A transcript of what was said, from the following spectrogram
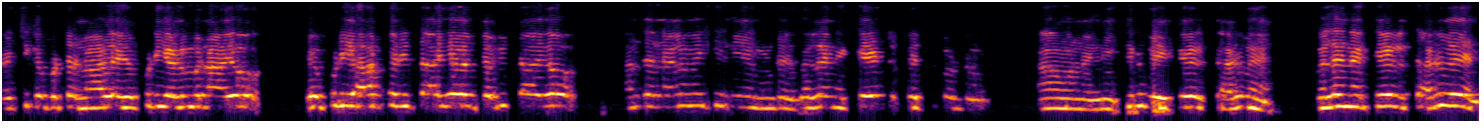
ரட்சிக்கப்பட்ட நாளை எப்படி எழும்பினாயோ எப்படி ஆர்ப்பரித்தாயோ ஜபித்தாயோ அந்த நிலைமைக்கு நீ உன்னுடைய வெள்ளனை கேட்டு பெற்றுக்கொண்டு நான் உன்னை நீ கிருபையை கேள் தருவேன் விலனை கேள் தருவேன்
